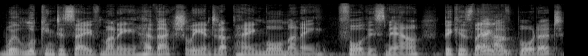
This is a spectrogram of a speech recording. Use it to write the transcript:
were looking to save money, have actually ended up paying more money for this now because they Hang have on. bought it.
